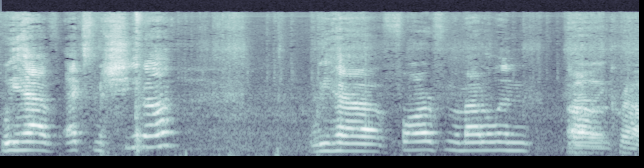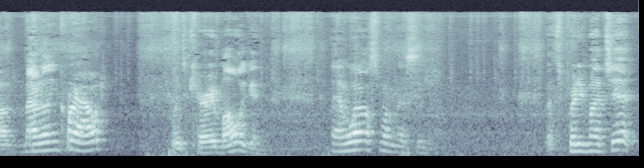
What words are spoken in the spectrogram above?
We have Ex Machina. We have Far from the Madeline, Madeline uh, Crowd Madeline Crowd. with Carey Mulligan. And what else am I missing? That's pretty much it.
